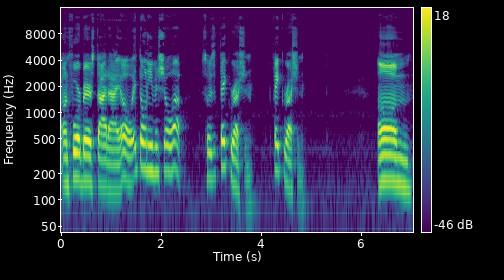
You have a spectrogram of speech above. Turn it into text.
on forebears.io, it don't even show up. So he's a fake Russian. Fake Russian. Um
